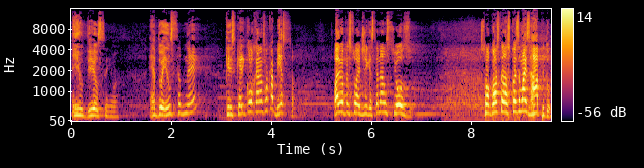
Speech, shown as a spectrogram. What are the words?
Meu Deus, Senhor. É doença, né? Que eles querem colocar na sua cabeça. Olha uma pessoa e diga: você não é ansioso. Só gosta das coisas mais rápido.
